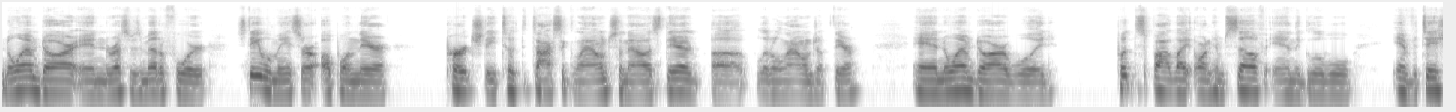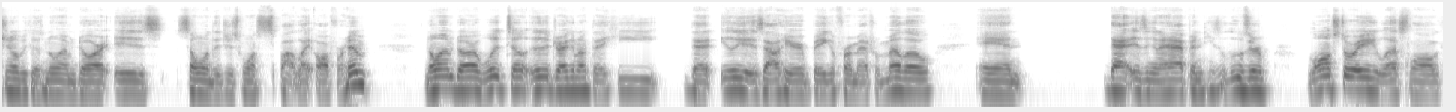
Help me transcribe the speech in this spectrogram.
Noam Dar and the rest of his Meta-Four stablemates are up on their perch. They took the Toxic Lounge, so now it's their uh, little lounge up there. And Noam Dar would put the spotlight on himself and the global invitational because Noam Dar is someone that just wants the spotlight off for him. Noam Dar would tell Ilya Dragunov that he that Ilya is out here begging for a match with Melo, and that isn't gonna happen. He's a loser. Long story, less long.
